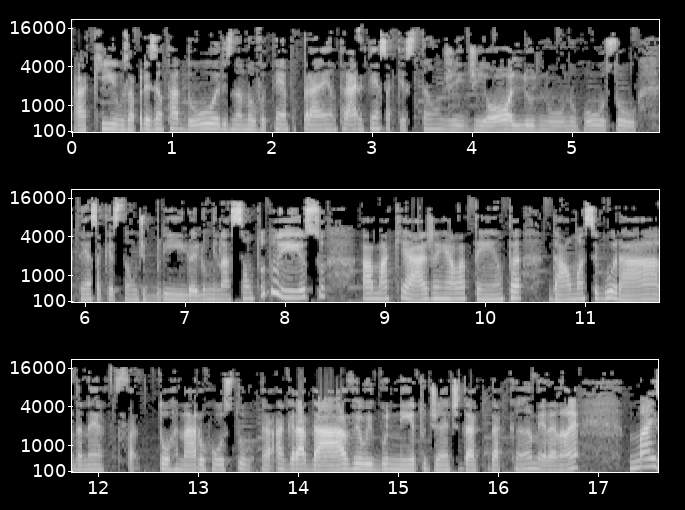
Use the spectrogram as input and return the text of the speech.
aqui os apresentadores na Novo Tempo para entrarem. Tem essa questão de, de óleo no, no rosto, tem essa questão de brilho, a iluminação, tudo isso, a maquiagem ela tenta dar uma segurada, né? Tornar o rosto agradável e bonito diante da, da câmera, não é? Mas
